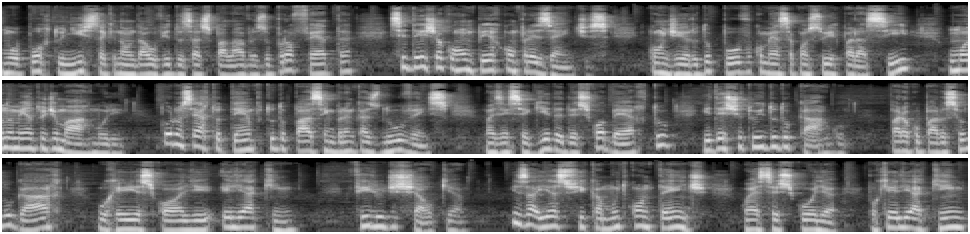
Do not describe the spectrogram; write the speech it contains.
um oportunista que não dá ouvidos às palavras do profeta, se deixa corromper com presentes. Com o dinheiro do povo, começa a construir para si um monumento de mármore. Por um certo tempo, tudo passa em brancas nuvens, mas em seguida é descoberto e destituído do cargo. Para ocupar o seu lugar, o rei escolhe Eliaquim, filho de Shelquia. Isaías fica muito contente com essa escolha, porque Eliaquim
